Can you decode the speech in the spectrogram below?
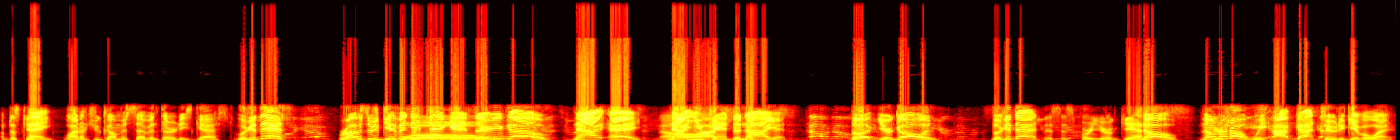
I'm just kidding. Hey, why don't you come as 730's guest? Look at this. Roser's giving you tickets. There you go. Now, hey, No, now you can't shouldn't deny have- it. Look, you're going. Look at that. This is for your guests. No, no, no, no. We I've got two to give away.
